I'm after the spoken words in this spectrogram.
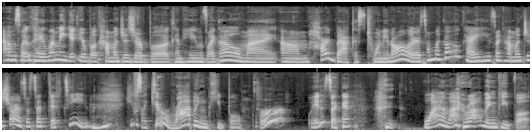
I was like, okay, let me get your book. How much is your book? And he was like, oh, my um, hardback is twenty dollars. I'm like, oh, okay. He's like, how much is yours? I said 15 He was like, you're robbing people. Wait a second. Why am I robbing people?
